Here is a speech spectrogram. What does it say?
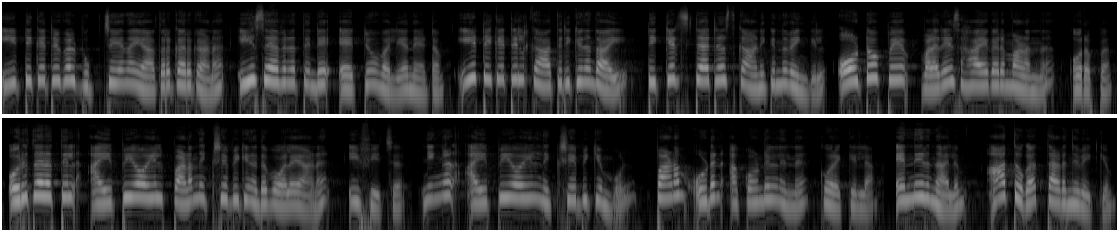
ഇ ടിക്കറ്റുകൾ ബുക്ക് ചെയ്യുന്ന യാത്രക്കാർക്കാണ് ഈ സേവനത്തിന്റെ ഏറ്റവും വലിയ നേട്ടം. ഈ ടിക്കറ്റിൽ കാത്തിരിക്കുന്നതായി ടിക്കറ്റ് സ്റ്റാറ്റസ് കാണിക്കുന്നുവെങ്കിൽ ഓട്ടോ പേ വളരെ സഹായകരമാണെന്ന് ഉറപ്പ്. ഒരു തരത്തിൽ ഐ പി ഒയിൽ പണം നിക്ഷേപിക്കുന്നത് പോലെയാണ് ഈ ഫീച്ചർ. നിങ്ങൾ ഐ പി ഒയിൽ നിക്ഷേപിക്കുമ്പോൾ പണം ഉടൻ അക്കൗണ്ടിൽ നിന്ന് കുറയ്ക്കില്ല. എന്നിരുന്നാലും ആ തുക തടഞ്ഞു വെക്കും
